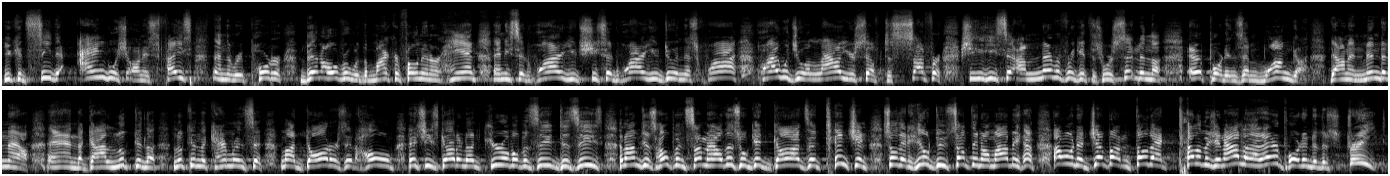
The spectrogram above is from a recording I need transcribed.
you could see the anguish on his face. And the reporter bent over with the microphone in her hand and he said, Why are you, she said, Why are you doing this? Why, why would you allow yourself to suffer? She, he said, I'll never forget this. We're sitting in the airport in Zamboanga down in Mindanao. And the guy looked in the, looked in the camera and said, My daughter's at home and she's got got an incurable disease, and I'm just hoping somehow this will get God's attention so that He'll do something on my behalf. I want to jump up and throw that television out of that airport into the street.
